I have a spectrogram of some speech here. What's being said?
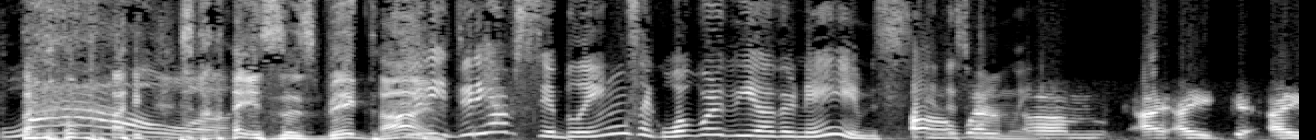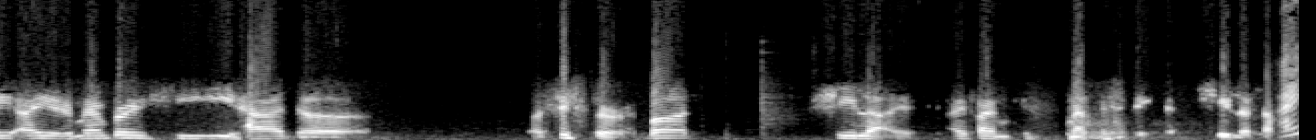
Wow. is this big time. Did he, did he have siblings? Like, what were the other names in this well, family? Um, I, I, I, I remember he had a, a sister, but Sheila, if I'm not mistaken, Sheila Sakamay.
